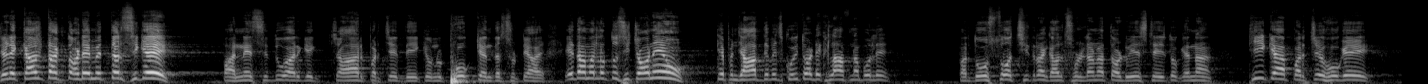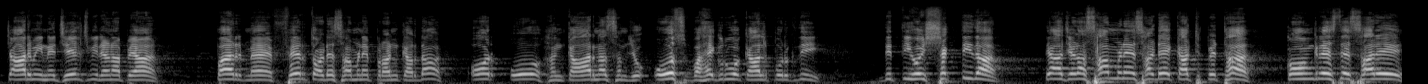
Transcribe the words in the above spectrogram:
ਜਿਹੜੇ ਕੱਲ ਤੱਕ ਤੁਹਾਡੇ ਮਿੱਤਰ ਸੀਗੇ। ਭਾਨੇ ਸਿੱਧੂ ਵਰਗੇ ਚਾਰ ਪਰਚੇ ਦੇ ਕੇ ਉਹਨੂੰ ਠੋਕ ਕੇ ਅੰਦਰ ਸੁੱਟਿਆ ਹੋਇਆ। ਇਹਦਾ ਮਤਲਬ ਤੁਸੀਂ ਚਾਹੁੰਦੇ ਹੋ ਕਿ ਪੰਜਾਬ ਦੇ ਵਿੱਚ ਕੋਈ ਤੁਹਾਡੇ ਖਿਲਾਫ ਨਾ ਬੋਲੇ? ਪਰ ਦੋਸਤੋ, ਅੱਛੀ ਤਰ੍ਹਾਂ ਗੱਲ ਸੁਣ ਲੈਣਾ ਤੁਹਾਨੂੰ ਇਸ ਸਟੇਜ ਤੋਂ ਕਹਿਣਾ, ਠੀਕ ਹੈ ਪਰਚੇ ਹੋ ਗਏ 4 ਮਹੀਨੇ ਜੇਲ੍ਹ 'ਚ ਵੀ ਰਹਿਣਾ ਪਿਆ, ਪਰ ਮੈਂ ਫਿਰ ਤੁਹਾਡੇ ਸਾਹਮਣੇ ਪ੍ਰਣ ਕਰਦਾ ਔਰ ਉਹ ਹੰਕਾਰ ਨਾ ਸਮਝੋ, ਉਸ ਵਾਹਿਗੁਰੂ ਅਕਾਲ ਪੁਰਖ ਦੀ ਦਿੱਤੀ ਹੋਈ ਸ਼ਕਤੀ ਦਾ ਤੇ ਆ ਜਿਹੜਾ ਸਾਹਮਣੇ ਸਾਡੇ ਇਕੱਠ ਪਿੱਠਾ ਕਾਂਗਰਸ ਦੇ ਸਾਰੇ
